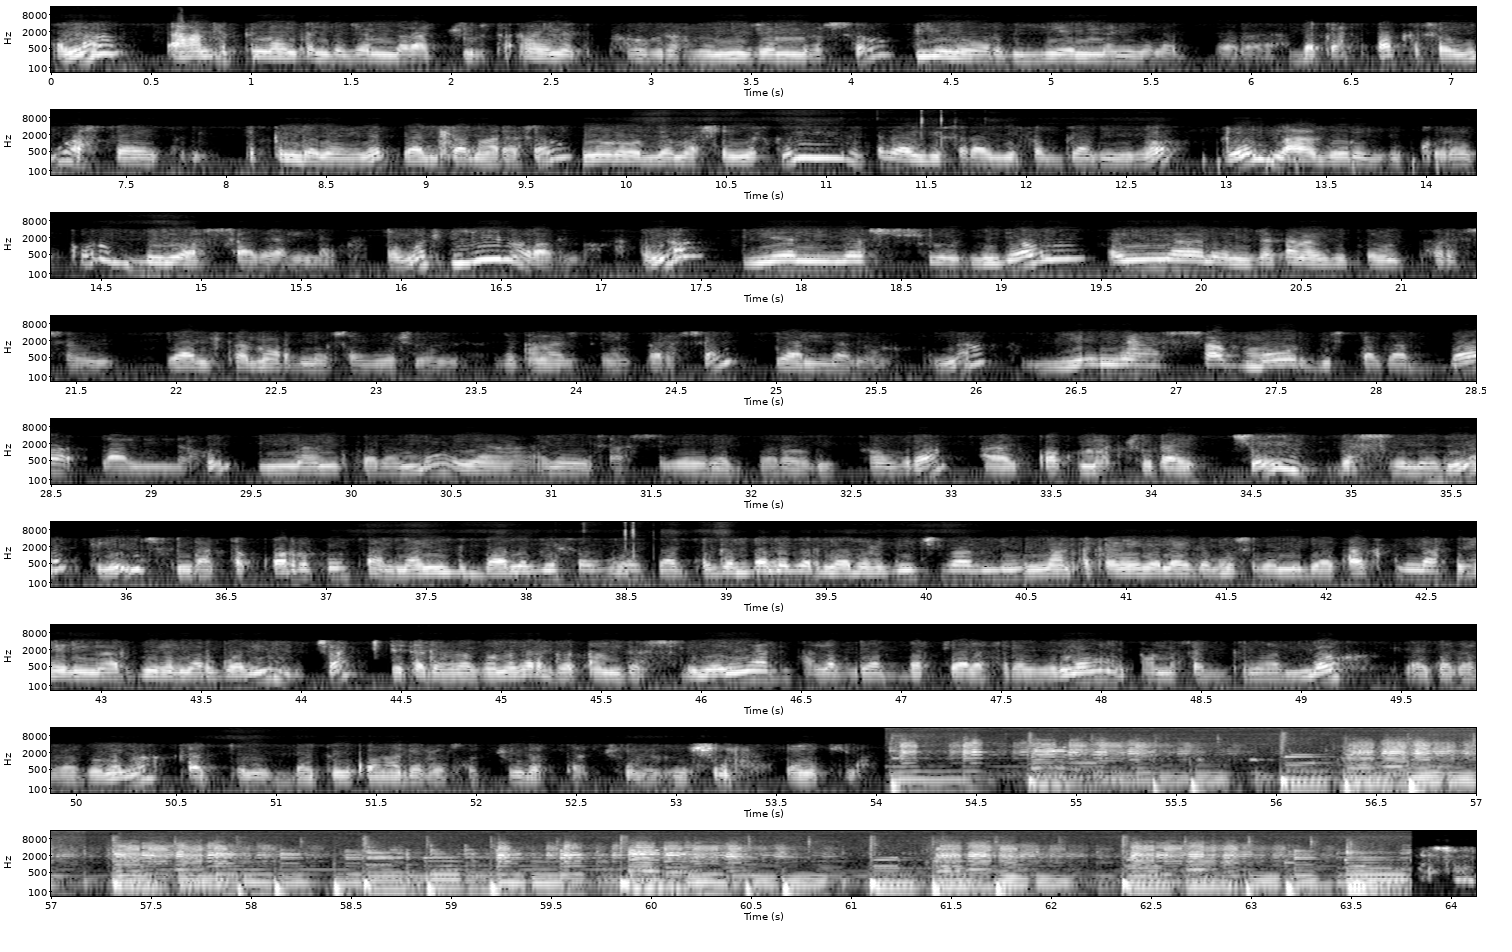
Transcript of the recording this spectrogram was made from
እና አሁን ልክ እናንተ እንደጀመራችሁት አይነት ፕሮግራም የሚጀምር ሰው ቢኖር ብዬ እመኝ ነበረ። በቀጥታ ከሰው አስተያየትም ልክ እንደምን አይነት ያልተማረ ሰው ኑሮውን ለማሸነፍ ግን የተለያየ ስራ እየፈጋ የሚኖር ግን ለሀገሩ ቢቆረቆር ብዙ ሀሳብ ያለው ሰዎች ብዙ ይኖራሉ። እና የነሱ እንዲያውም እኛ ነን ዘጠና ዘጠኝ percent ያልተማርነው ሰዎች ነው ዘጠና ዘጠኝ percent ያለ ነው እና የኛ ሀሳብ more ቢስተጋባ ላለሁን እናንተ ደግሞ ያ እኔ ሳስበው የነበረውን ፕሮግራም አቋቁማችሁት አይቼ ደስ ብሎኛል። please እንዳታቋርጡት። አንዳንድ ባለጌ ሰዎች ያልተገባ ነገር ሊያደርጉ ይችላሉ። እናንተ ከኔ በላይ ደግሞ ስለ ሚዲያ ታውቃላችሁ። ይሄን አድርጉ ይሄን አድርጓልን ብቻ የተደረገው ነገር በጣም ደስ ብሎኛል። አላግባባችሁ፣ አላስረዝመው። አመሰግናለሁ። የተደረገው ነገር ቀጥሉበት። እንኳን አደረሳችሁ ሁለታችሁ። እሺ ታንኪ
